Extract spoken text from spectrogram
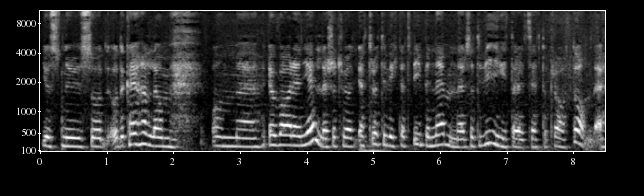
just nu så, och det kan ju handla om, om eh, ja, vad det än gäller så tror jag, jag tror att det är viktigt att vi benämner så att vi hittar ett sätt att prata om det.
